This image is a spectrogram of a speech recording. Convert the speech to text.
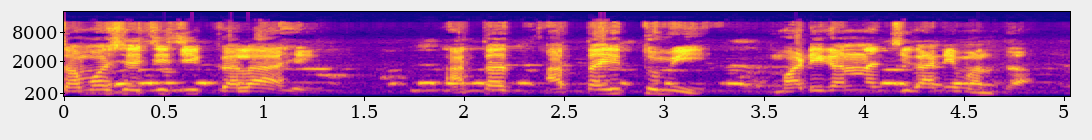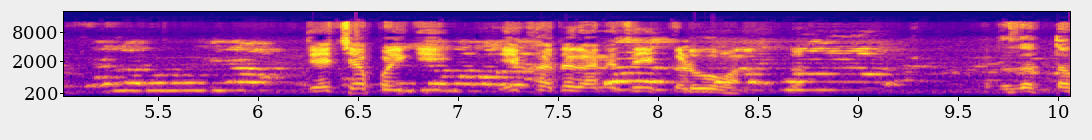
तमाशाची जी कला आहे आता आताही तुम्ही माडिकांनाची गाणी म्हणता. त्याच्यापैकी एखादं गाण्याचं एक कडवं म्हणा. आता दत्ता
